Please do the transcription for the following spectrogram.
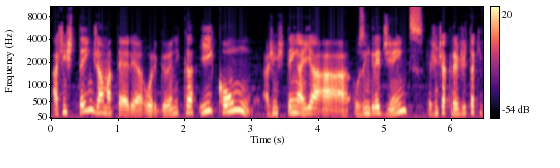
a gente tem já matéria orgânica orgânica e com a gente tem aí a, a, os ingredientes que a gente acredita que,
